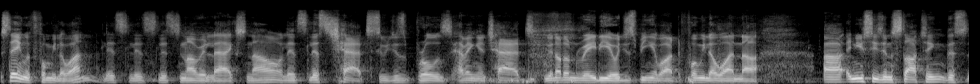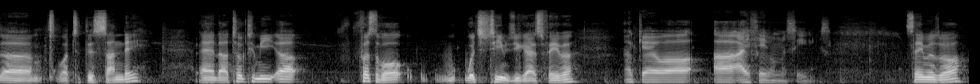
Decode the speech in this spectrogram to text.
Staying with Formula One, let's let's let's now relax. Now let's let's chat. We're just bros having a chat. We're not on radio. We're just being about Formula One now. Uh, a new season starting this uh, what this Sunday, and uh, talk to me. Uh, first of all, w- which teams do you guys favor? Okay, well, uh, I favor Mercedes. Same as well.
